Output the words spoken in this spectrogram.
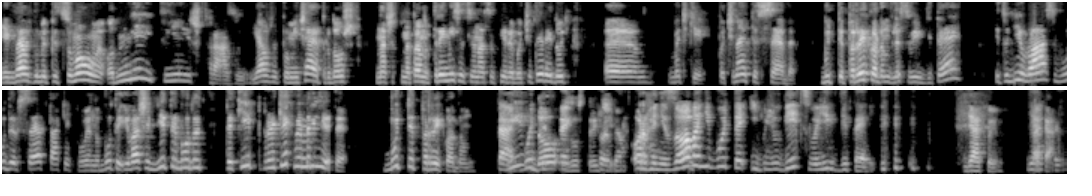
Як завжди, ми підсумовуємо однією тією ж фразою. Я вже помічаю продовж наших, напевно, три місяці у нас ефіри або чотири йдуть. Е, батьки, починайте з себе, будьте прикладом для своїх дітей, і тоді у вас буде все так, як повинно бути. І ваші діти будуть такі, про яких ви мрієте. Будьте прикладом. Так, і будьте до так, зустрічі. організовані будьте і любіть своїх дітей. Дякую. Дякую.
